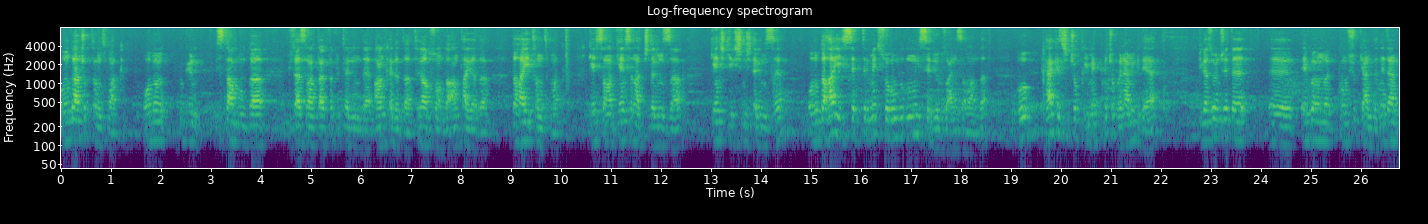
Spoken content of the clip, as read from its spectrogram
onu daha çok tanıtmak, onu bugün İstanbul'da, Güzel Sanatlar Fakültelerinde, Ankara'da, Trabzon'da, Antalya'da daha iyi tanıtmak, genç sanat genç sanatçılarımıza, genç girişimcilerimize onu daha iyi hissettirmek sorumluluğunu hissediyoruz aynı zamanda. Bu herkes için çok kıymetli ve çok önemli bir değer. Biraz önce de e, Ebru Hanım'la konuşurken de neden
